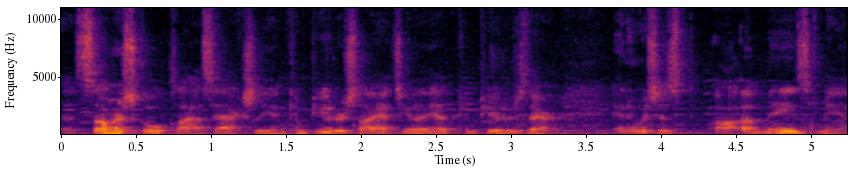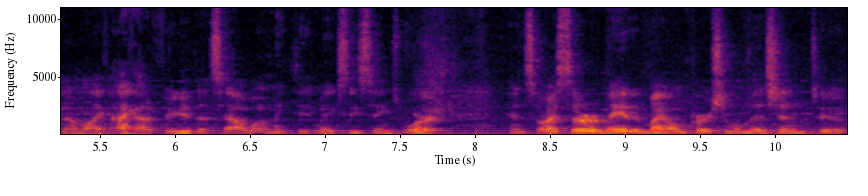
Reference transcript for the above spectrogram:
a, a summer school class actually in computer science. You know, they had computers there, and it was just uh, amazed me. And I'm like, I got to figure this out. What make, makes these things work? And so I sort of made it my own personal mission to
